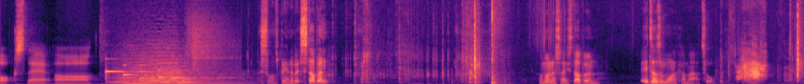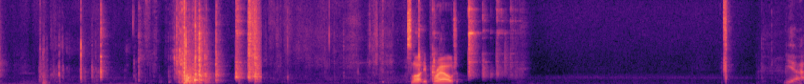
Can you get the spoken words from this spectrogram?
box there are... This one's being a bit stubborn. And when I say stubborn, it doesn't want to come out at all. Ah! slightly proud. Yeah.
